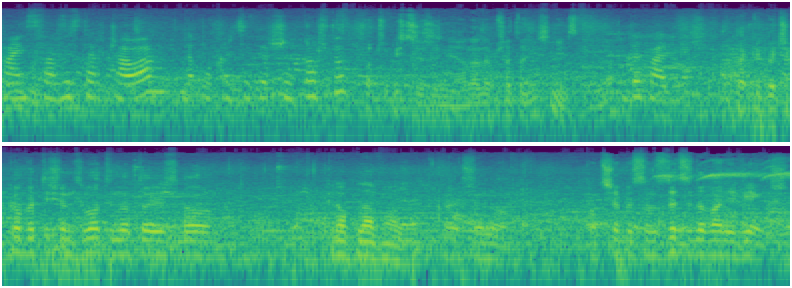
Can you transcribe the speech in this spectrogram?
państwa wystarczała na pokrycie pierwszych kosztów? Oczywiście, że nie, ale lepsze to niż nic, prawda? Dokładnie. Takie bycikowe 1000 zł, no to jest no, Kropla w morzu. także no, potrzeby są zdecydowanie większe.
